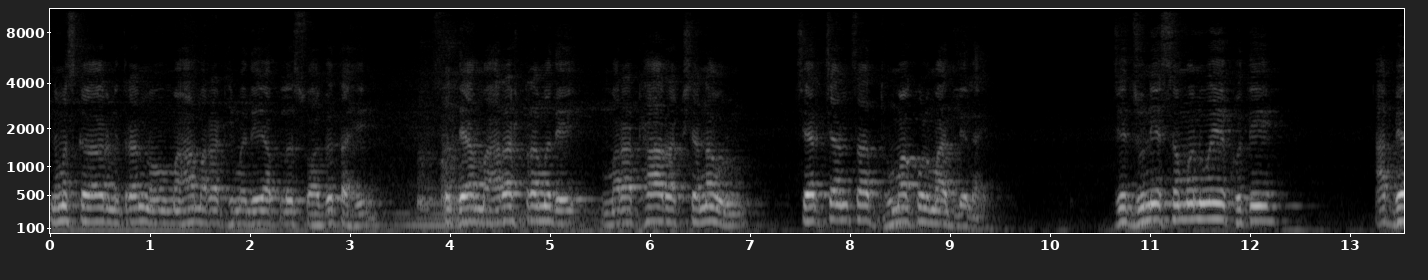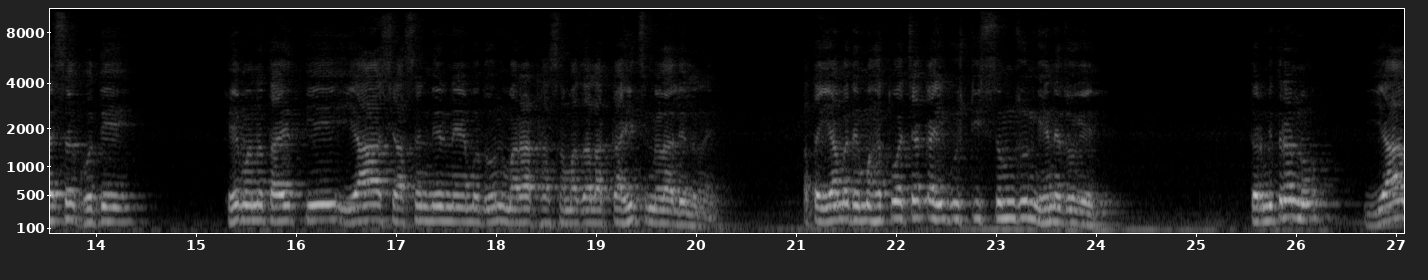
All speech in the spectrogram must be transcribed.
नमस्कार मित्रांनो महामराठीमध्ये आपलं स्वागत आहे. सध्या महाराष्ट्रामध्ये मराठा आरक्षणावरून चर्चांचा धुमाकूळ माजलेला आहे. जे जुने समन्वयक होते अभ्यासक होते हे म्हणत आहेत की या शासन निर्णयामधून मराठा समाजाला काहीच मिळालेलं नाही. आता यामध्ये महत्त्वाच्या काही गोष्टी समजून घेण्याजोगे आहेत. तर मित्रांनो या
